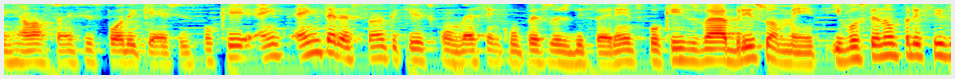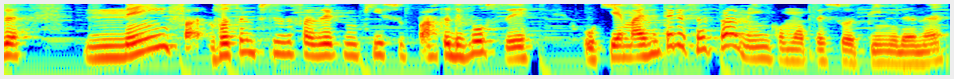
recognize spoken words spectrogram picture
em relação a esses podcasts, porque é, é interessante que eles conversem com pessoas diferentes, porque isso vai abrir sua mente e você não precisa nem você não precisa fazer com que isso parta de você, o que é mais interessante para mim como uma pessoa tímida, né?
